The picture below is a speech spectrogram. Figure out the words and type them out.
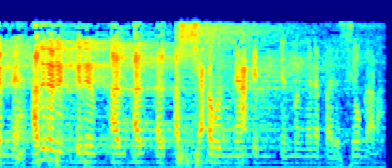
തന്നെ അതിനൊരു എന്നിങ്ങനെ പരസ്യവും കാണാം.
